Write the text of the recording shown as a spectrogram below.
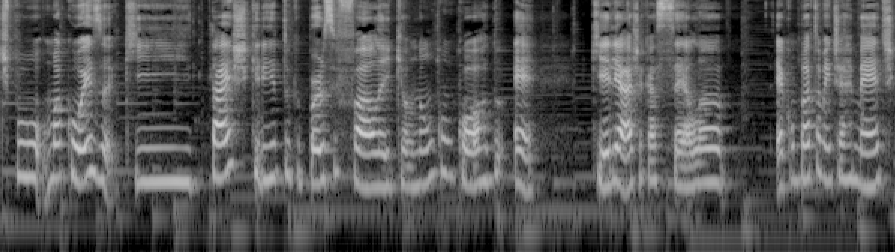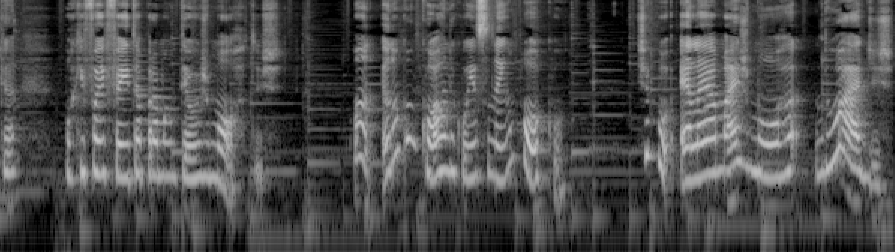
Tipo, uma coisa que tá escrito que o Percy fala e que eu não concordo é que ele acha que a cela é completamente hermética porque foi feita pra manter os mortos. Mano, eu não concordo com isso nem um pouco. Tipo, ela é a masmorra do Hades.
